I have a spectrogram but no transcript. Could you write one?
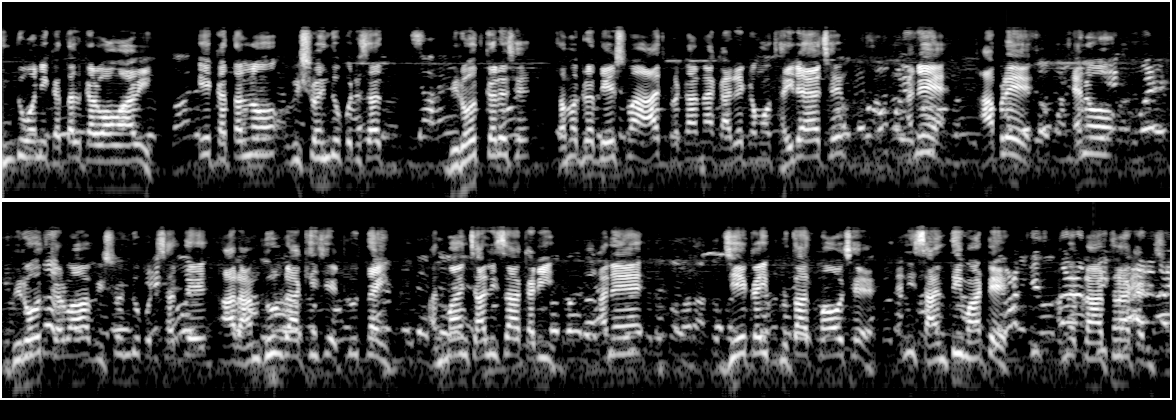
હિન્દુઓની કતલ કરવામાં આવી, એ કતલનો વિશ્વ હિન્દુ પરિષદ વિરોધ કરે છે. સમગ્ર દેશમાં આ જ પ્રકારના કાર્યક્રમો થઈ રહ્યા છે અને આપણે એનો વિરોધ કરવા વિશ્વ હિન્દુ પરિષદે આ રામધૂન રાખી છે, એટલું જ નહીં. હનુમાન ચાલીસા કરી અને જે કંઈ મૃતાત્માઓ છે, એની શાંતિ માટે અમે પ્રાર્થના કરી છે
